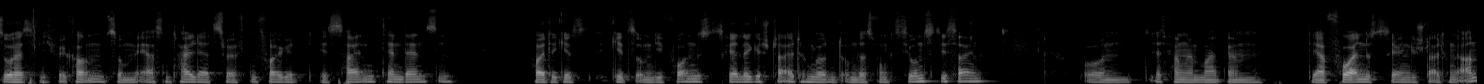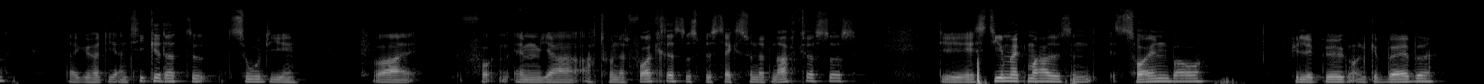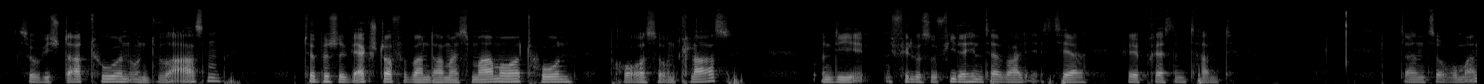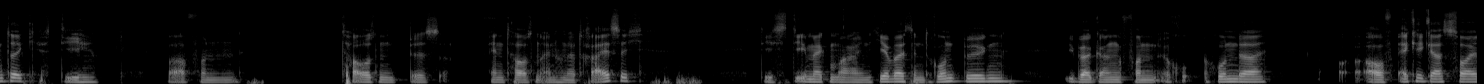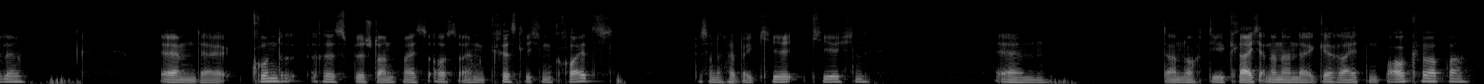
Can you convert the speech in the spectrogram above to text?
So, herzlich willkommen zum ersten Teil der zwölften Folge Design-Tendenzen. Heute geht es um die vorindustrielle Gestaltung und um das Funktionsdesign. Und jetzt fangen wir mal beim der vorindustriellen Gestaltung an. Da gehört die Antike dazu, die war im Jahr 800 vor Christus bis 600 nach Christus. Die Stilmerkmale sind Säulenbau, viele Bögen und Gewölbe, sowie Statuen und Vasen. Typische Werkstoffe waren damals Marmor, Ton, Bronze und Glas. Und die Philosophie dahinter war halt sehr repräsentant. Dann zur Romantik, die war von 1000 bis 1130. Die Stilmerkmalen hierbei sind Rundbögen, Übergang von runder auf eckiger Säule, ähm, der Grundriss bestand meist aus einem christlichen Kreuz, besonders halt bei Kir Kirchen. Ähm, dann noch die gleich aneinander gereihten Baukörper.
